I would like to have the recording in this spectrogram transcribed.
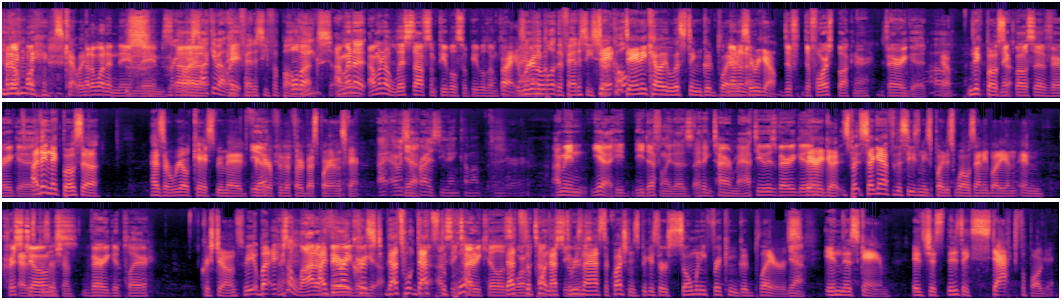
gonna name names, Kelly. I don't want to name names. Are you Uh, talking about like hey, fantasy football Hold on, leagues? I'm or gonna I'm gonna list off some people so people don't. Get All right, mad. we're gonna- people in the fantasy Dan- circle. Danny Kelly listing good players. No, no, no. Here we go. De- DeForest Buckner, very good. Yeah. Nick Bosa. Nick Bosa, very good. I think Nick Bosa has a real case to be made for, Yeah. here for the third best player in this game. I, I was Yeah. surprised he didn't come up. in your- I mean, yeah, he he definitely does. I think Tyrann Mathieu is very good. Very good. Second half of the season, he's played as well as anybody in, in Chris at his Jones, position. very good player. Chris Jones. But There's a lot of I feel very, like Chris. good- That's what. Yeah, That's the point. Tyreek Hill is that's the the point. That's the reason I receivers. asked the question is because there's so many freaking good players. Yeah. in this game. It's just it is a stacked football game.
